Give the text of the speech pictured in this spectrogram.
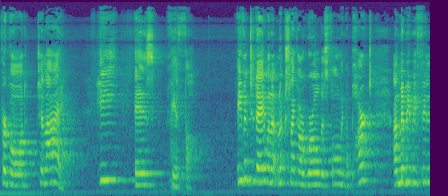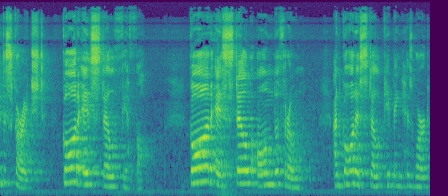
for God to lie. He is faithful. Even today, when it looks like our world is falling apart and maybe we feel discouraged, God is still faithful. God is still on the throne and God is still keeping his word.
